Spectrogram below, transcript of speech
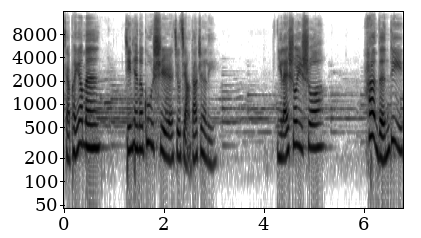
小朋友们，今天的故事就讲到这里。你来说一说，汉文帝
